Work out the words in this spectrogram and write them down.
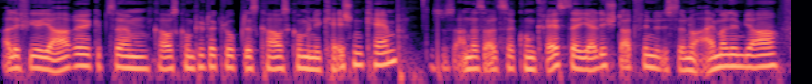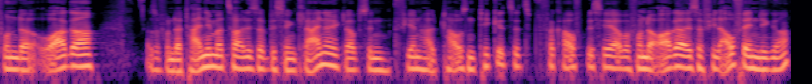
Alle vier Jahre gibt's ja im Chaos Computer Club das Chaos Communication Camp. Das ist anders als der Kongress, der jährlich stattfindet, ist ja nur einmal im Jahr. Von der Orga, also von der Teilnehmerzahl ist er ein bisschen kleiner. Ich glaube, es sind viereinhalbtausend Tickets jetzt verkauft bisher, aber von der Orga ist er viel aufwendiger.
